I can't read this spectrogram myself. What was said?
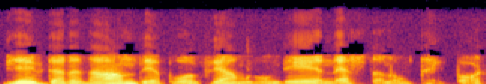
bjuda den andra på en framgång, det är nästan otänkbart.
